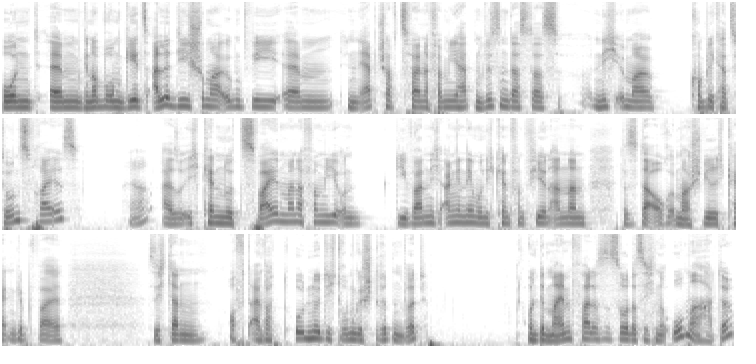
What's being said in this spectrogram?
Und ähm, genau worum geht es? Alle, die schon mal irgendwie ähm, einen Erbschaftsfall in der Familie hatten, wissen, dass das nicht immer komplikationsfrei ist. Ja? Also ich kenne nur zwei in meiner Familie und die waren nicht angenehm und ich kenne von vielen anderen, dass es da auch immer Schwierigkeiten gibt, weil sich dann oft einfach unnötig drum gestritten wird. Und in meinem Fall ist es so, dass ich eine Oma hatte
